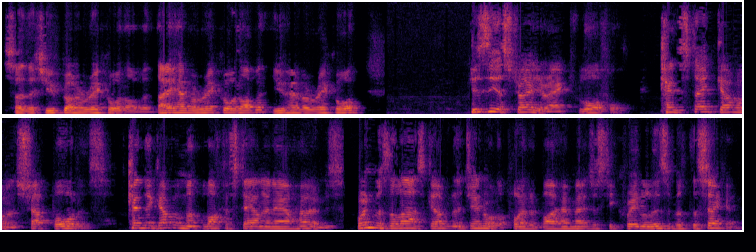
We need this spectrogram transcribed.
so that you've got a record of it. They have a record of it, you have a record. Is the Australia Act lawful? Can state governments shut borders? Can the government lock us down in our homes? When was the last Governor General appointed by Her Majesty Queen Elizabeth II?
